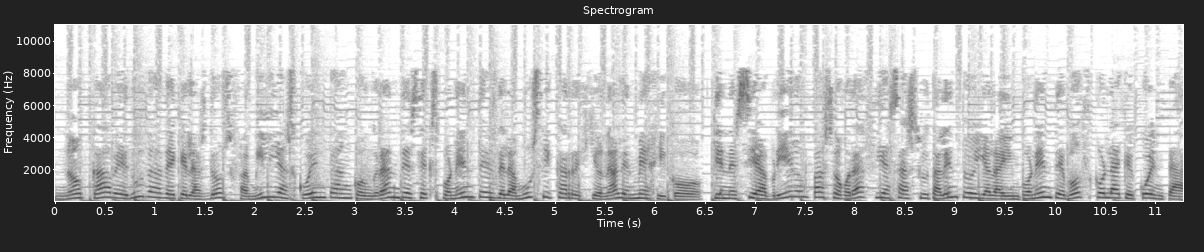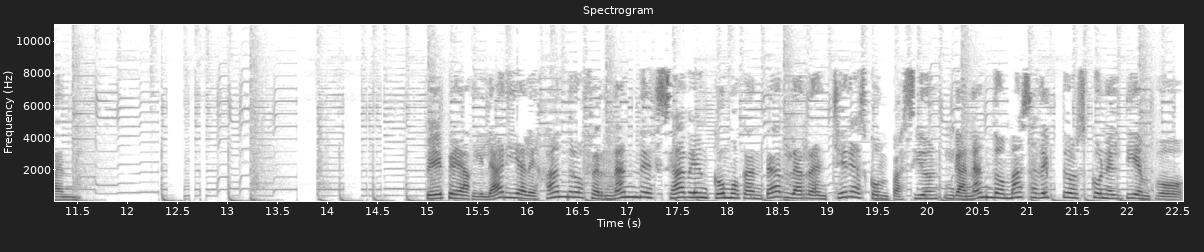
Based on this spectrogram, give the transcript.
No cabe duda de que las dos familias cuentan con grandes exponentes de la música regional en México, quienes se abrieron paso gracias a su talento y a la imponente voz con la que cuentan. Pepe Aguilar y Alejandro Fernández saben cómo cantar las rancheras con pasión, ganando más adeptos con el tiempo,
